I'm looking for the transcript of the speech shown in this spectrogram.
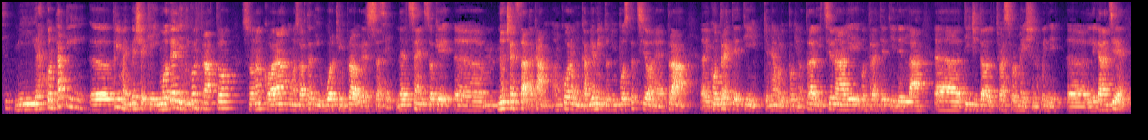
Sì. Mi raccontavi eh, prima invece che i modelli di contratto sono ancora una sorta di work in progress, sì. nel senso che eh, non c'è stato cam- ancora un cambiamento di impostazione tra eh, i contratti IT, chiamiamoli un pochino tradizionali, e i contratti IT della eh, digital transformation, quindi eh, le garanzie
